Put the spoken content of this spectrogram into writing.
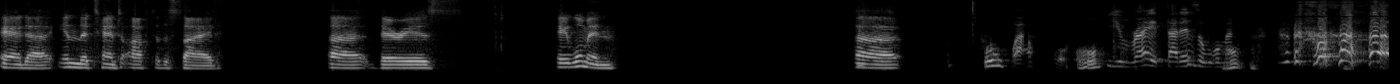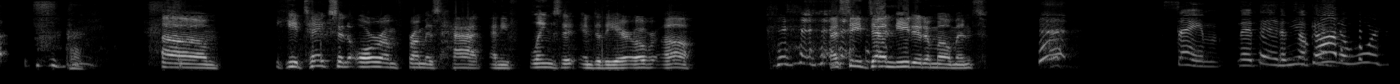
And uh, in the tent off to the side, uh, there is a woman. Uh, Oh, Wow. oh, You're right. That is a woman. um, he takes an aurum from his hat and he flings it into the air over. Oh, I see. Den needed a moment. Same. It, it's you okay. got a warning.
